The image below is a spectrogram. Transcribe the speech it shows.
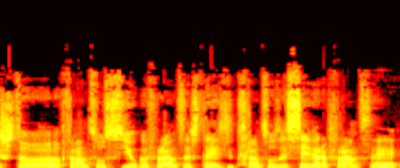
что француз с юга Франции встретит француза с севера Франции,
